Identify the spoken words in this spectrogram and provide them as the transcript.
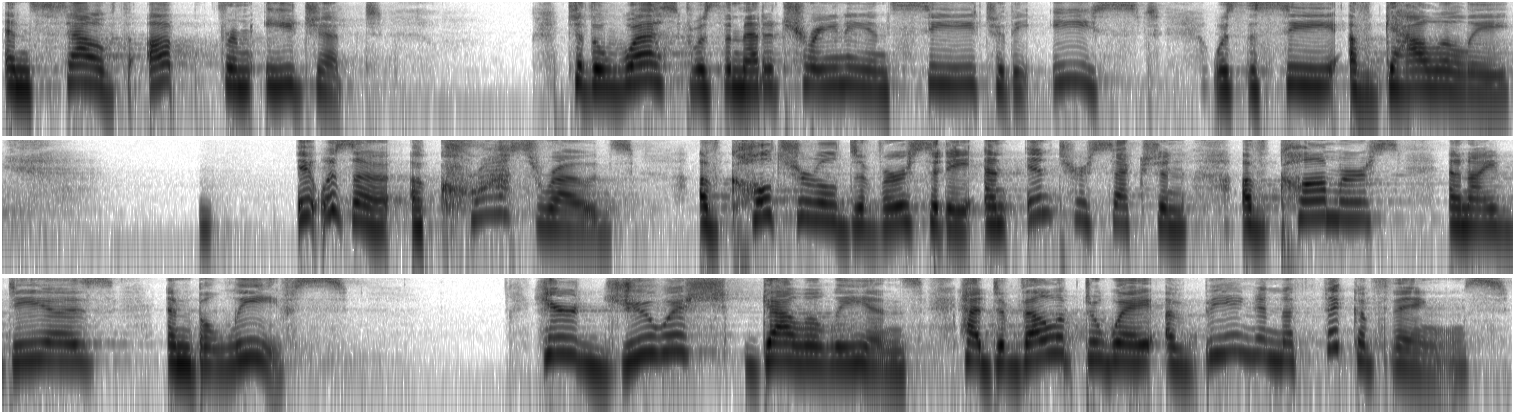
and south up from Egypt. To the west was the Mediterranean Sea. To the east was the Sea of Galilee. It was a, a crossroads of cultural diversity, an intersection of commerce and ideas and beliefs. Here, Jewish Galileans had developed a way of being in the thick of things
